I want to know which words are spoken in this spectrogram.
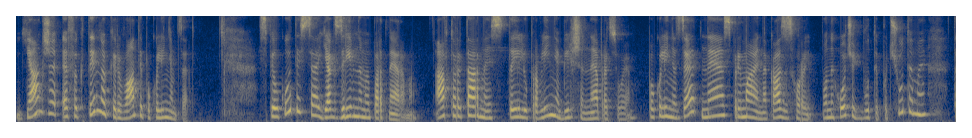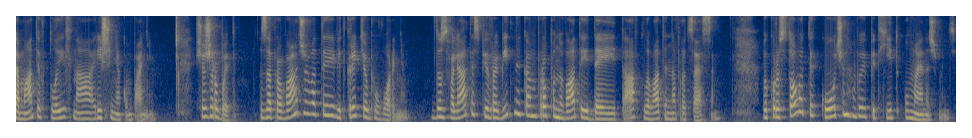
Як же ефективно керувати поколінням Z? Спілкуйтеся як з рівними партнерами. Авторитарний стиль управління більше не працює. Покоління Z не сприймає накази згори. Вони хочуть бути почутими та мати вплив на рішення компанії. Що ж робити? Запроваджувати відкриті обговорення, дозволяти співробітникам пропонувати ідеї та впливати на процеси, використовувати коучинговий підхід у менеджменті.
